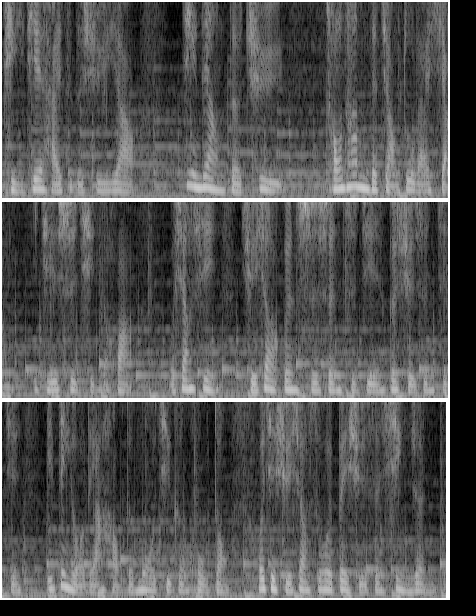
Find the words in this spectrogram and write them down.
体贴孩子的需要，尽量的去从他们的角度来想一些事情的话，我相信学校跟师生之间、跟学生之间一定有良好的默契跟互动，而且学校是会被学生信任的。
